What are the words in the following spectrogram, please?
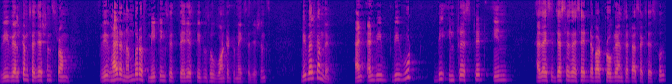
we welcome suggestions from We've had a number of meetings with various people who wanted to make suggestions. We welcome them. And, and we, we would be interested in, as I said, just as I said about programs that are successful,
